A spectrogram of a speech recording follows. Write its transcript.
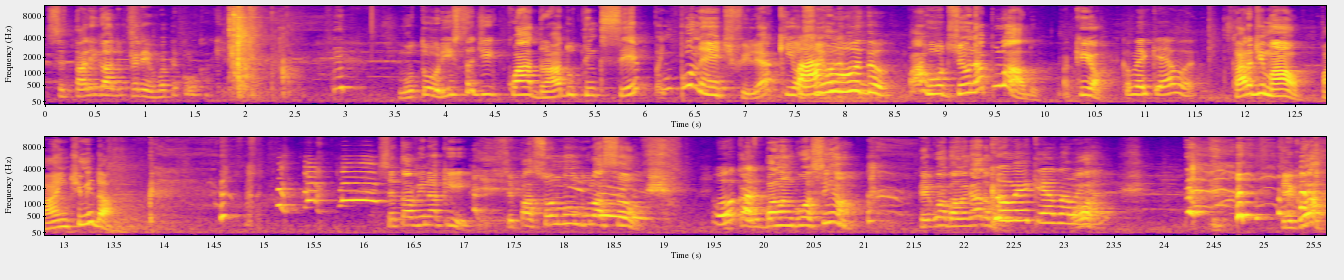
Você tá ligado. Pera aí, eu vou até colocar aqui. Motorista de quadrado tem que ser imponente, filho. É aqui, ó. Sem olhar, parrudo. parrudo, sem olhar pro lado. Aqui, ó. Como é que é, amor? Cara de mal, pra intimidar. Você tá vindo aqui, você passou numa ondulação. O cara Opa! balangou assim, ó. Pegou a balangada? Como é que é a Ó. balangada? Pegou?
